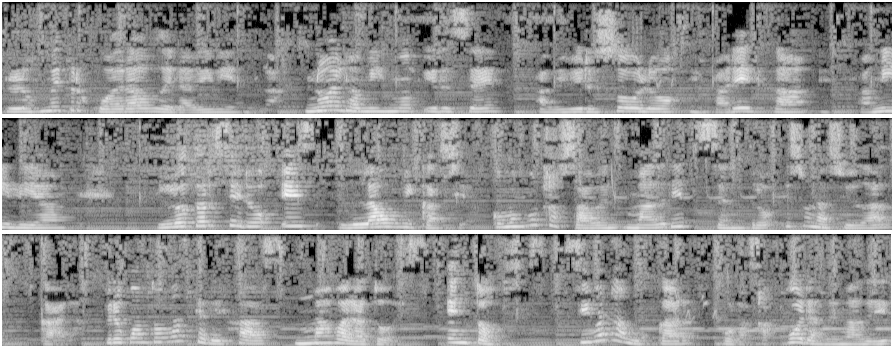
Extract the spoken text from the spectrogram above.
los metros cuadrados de la vivienda. No es lo mismo irse a vivir solo, en pareja, en familia. Lo tercero es la ubicación. Como muchos saben, Madrid Centro es una ciudad cara, pero cuanto más te alejas, más barato es. Entonces, si van a buscar por las afueras de Madrid,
